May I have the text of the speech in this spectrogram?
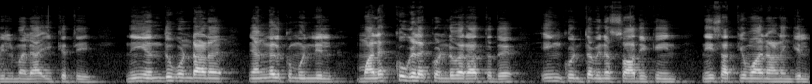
ബിൽ മലായിക്കത്തി നീ എന്തുകൊണ്ടാണ് ഞങ്ങൾക്ക് മുന്നിൽ മലക്കുകളെ കൊണ്ടുവരാത്തത്? ഇൻ കുന്തമിന സ്വാദിക്കീൻ നീ സത്യവാനാണെങ്കിൽ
